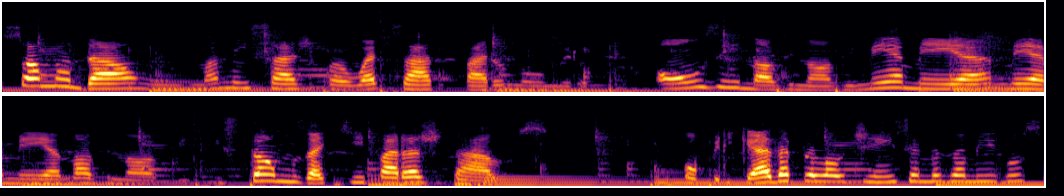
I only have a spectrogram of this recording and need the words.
só mandar um, uma mensagem para o WhatsApp para o número 11 9966 6699. Estamos aqui para ajudá-los. Obrigada pela audiência, meus amigos.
